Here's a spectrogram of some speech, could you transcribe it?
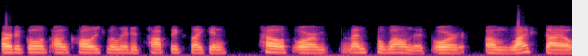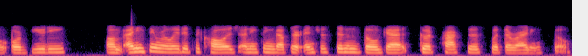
articles on college related topics like in health or mental wellness or um, lifestyle or beauty, um, anything related to college, anything that they're interested in, they'll get good practice with their writing skills.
